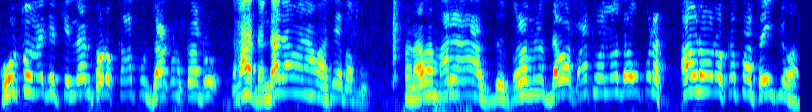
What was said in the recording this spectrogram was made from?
ખુલતું નથી. કે લેન થોડું કાપું ઢાંકણું કાઢું. તમારા ધંધા દાવાના આવા છે બાપુ. પણ હવે મારે આ ભલામણ દવા છાંટવા ન જવું પડે. આવડો આવડો કપા થઈ ગયો.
